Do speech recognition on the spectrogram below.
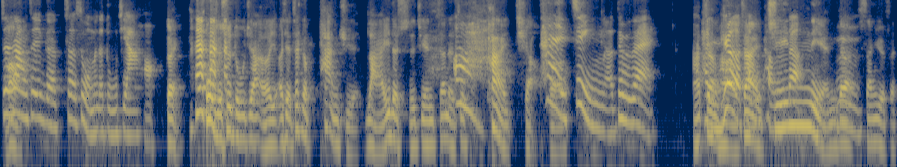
这让这个、哦、这是我们的独家哈、哦，对，不只是独家而已，而且这个判决来的时间真的是太巧、啊，太近了，对不对？啊，正好在今年的三月份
